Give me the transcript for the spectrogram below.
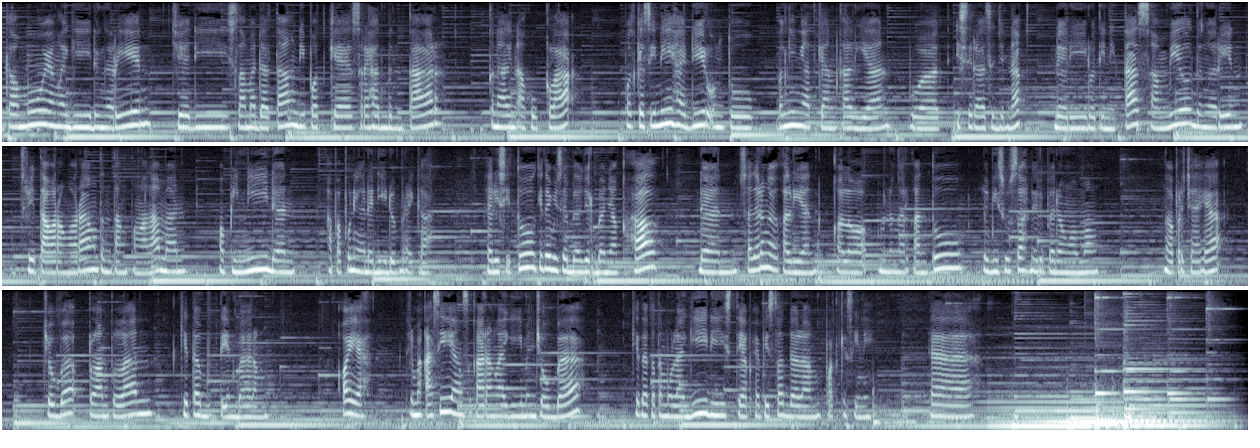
kamu yang lagi dengerin. Jadi selamat datang di podcast Rehat Bentar. Kenalin aku Kla. Podcast ini hadir untuk mengingatkan kalian buat istirahat sejenak dari rutinitas sambil dengerin cerita orang-orang tentang pengalaman, opini, dan apa pun yang ada di hidup mereka. Dari situ kita bisa belajar banyak hal dan sadar nggak kalian kalau mendengarkan tuh lebih susah daripada ngomong? Nggak percaya? Coba pelan-pelan kita buktiin bareng. Oh ya, terima kasih yang sekarang lagi mencoba. Kita ketemu lagi di setiap episode dalam podcast ini. Dah.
